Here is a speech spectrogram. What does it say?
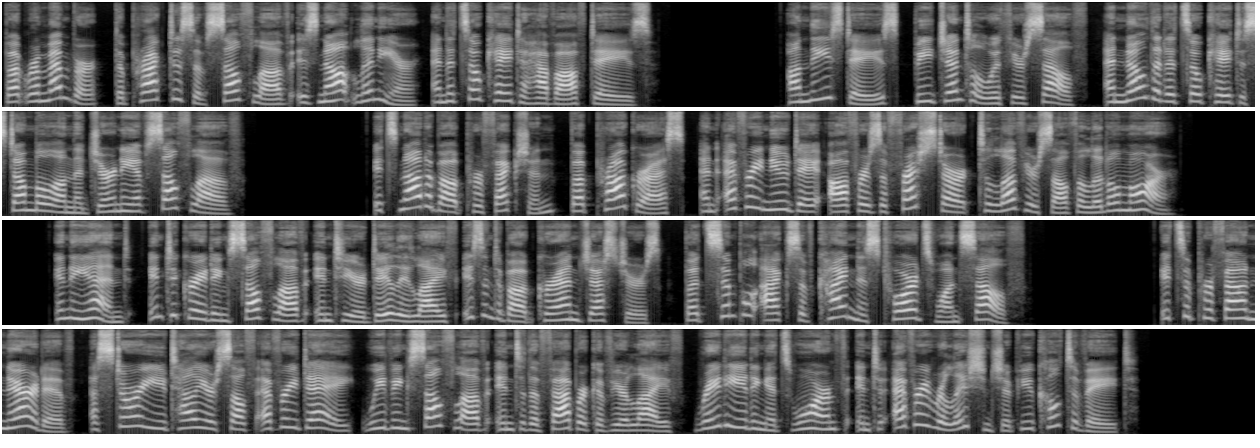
But remember, the practice of self love is not linear, and it's okay to have off days. On these days, be gentle with yourself and know that it's okay to stumble on the journey of self love. It's not about perfection, but progress, and every new day offers a fresh start to love yourself a little more. In the end, integrating self love into your daily life isn't about grand gestures, but simple acts of kindness towards oneself. It's a profound narrative, a story you tell yourself every day, weaving self love into the fabric of your life, radiating its warmth into every relationship you cultivate.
